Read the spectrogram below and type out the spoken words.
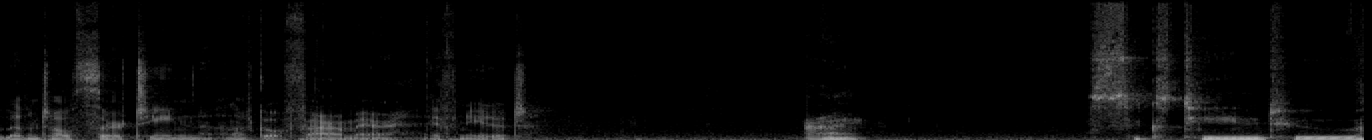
11, 12, 13, and I've got Faramir if needed. All right. 16 to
